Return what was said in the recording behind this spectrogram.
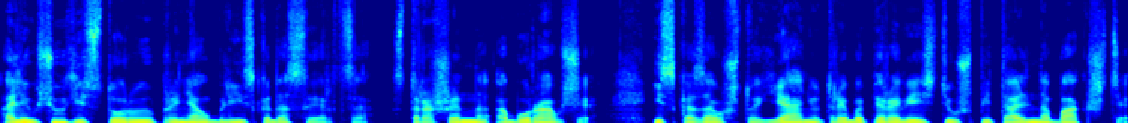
але ўсю гісторыю прыняў блізка да сэрца страшэнна абураўся і сказаў што яню трэба перавесці ў шпіталь на бакшце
